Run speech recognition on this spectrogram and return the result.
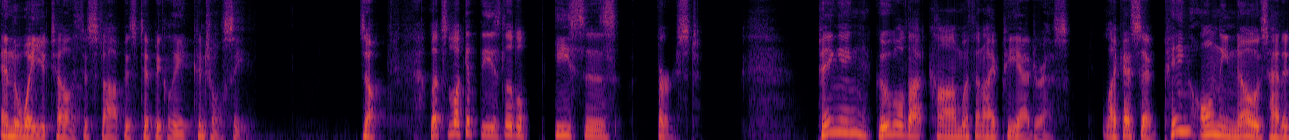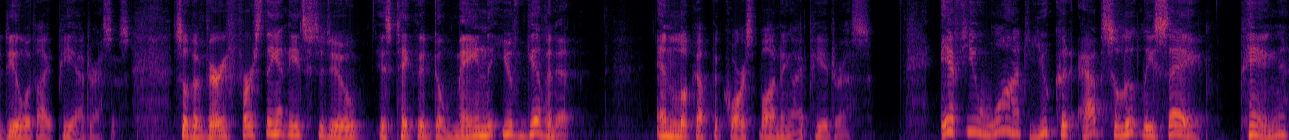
And the way you tell it to stop is typically Control C. So let's look at these little pieces first. Pinging google.com with an IP address. Like I said, Ping only knows how to deal with IP addresses. So the very first thing it needs to do is take the domain that you've given it and look up the corresponding IP address. If you want, you could absolutely say ping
